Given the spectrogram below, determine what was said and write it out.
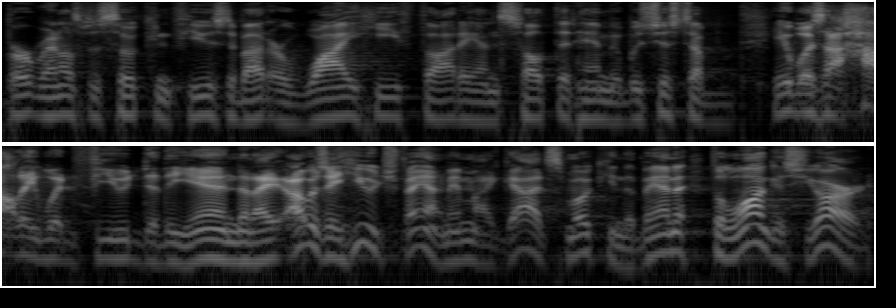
Burt Reynolds was so confused about or why he thought I insulted him. It was just a it was a Hollywood feud to the end. And I, I was a huge fan. I mean, my God, Smokey and the Bandit, The Longest Yard.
